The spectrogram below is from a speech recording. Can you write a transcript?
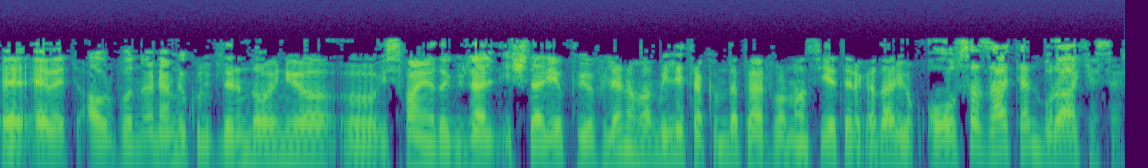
E, evet Avrupa'nın önemli kulüplerinde oynuyor. E, İspanya'da güzel işler yapıyor filan ama milli takımda performansı yeteri kadar yok. Olsa zaten Burak'ı keser.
